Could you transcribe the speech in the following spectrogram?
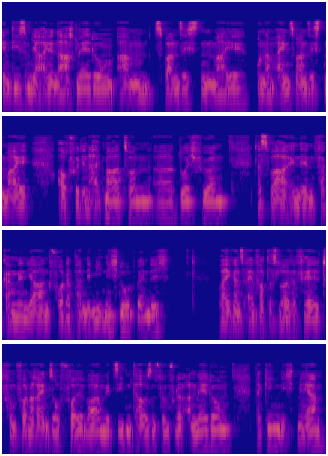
in diesem Jahr eine Nachmeldung am 20. Mai und am 21. Mai auch für den Halbmarathon äh, durchführen. Das war in den vergangenen Jahren vor der Pandemie nicht notwendig, weil ganz einfach das Läuferfeld von vornherein so voll war mit 7500 Anmeldungen. Da ging nicht mehr.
